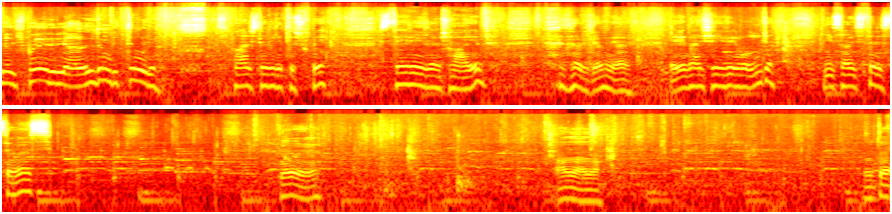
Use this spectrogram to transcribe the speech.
Bu nedir ya? Öldüm bittim bugün. Siparişleri getir şu bey. Siteyle ilgilen şahip. Tabii canım yani. Evin her şeyi benim olunca insan ister istemez. Ne oluyor ya? Allah Allah. Burada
